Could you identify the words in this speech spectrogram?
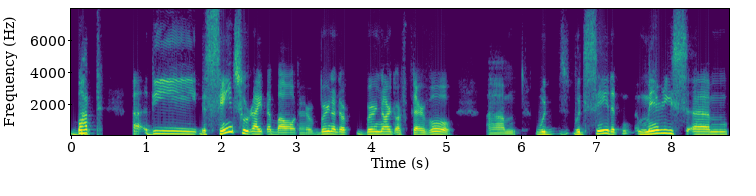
but uh, the the saints who write about her, Bernard of, Bernard of Clairvaux, um, would would say that Mary's um,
